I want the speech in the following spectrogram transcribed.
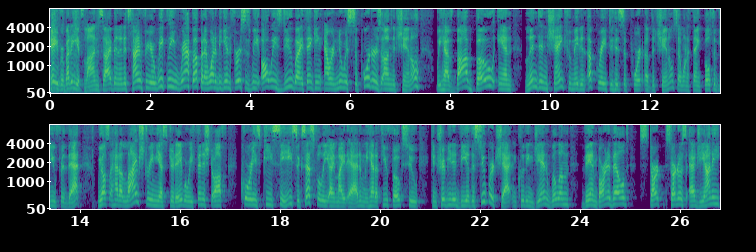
Hey everybody, it's Lon Seidman, and it's time for your weekly wrap up. And I want to begin first, as we always do, by thanking our newest supporters on the channel. We have Bob Bow and Lyndon Shank, who made an upgrade to his support of the channel. So I want to thank both of you for that. We also had a live stream yesterday where we finished off Corey's PC successfully, I might add, and we had a few folks who contributed via the super chat, including Jan Willem Van Barneveld, Start, Stardos Agiani,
